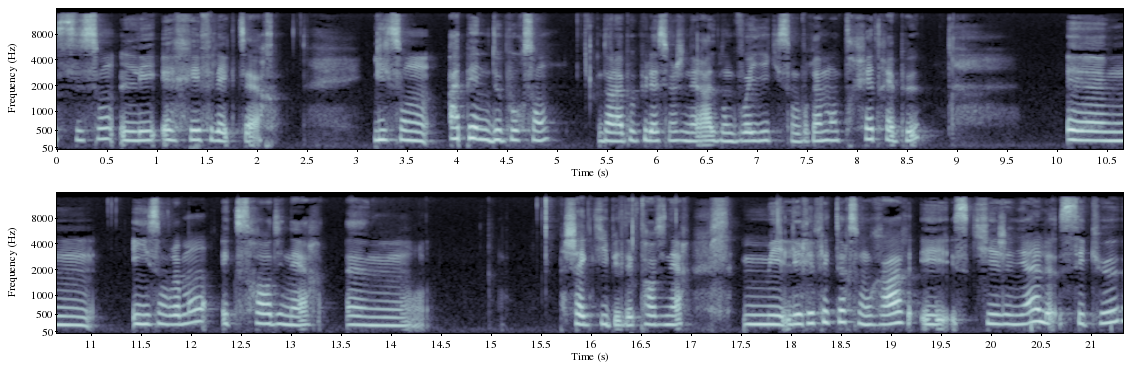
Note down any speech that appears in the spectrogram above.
ce sont les réflecteurs. Ils sont à peine 2% dans la population générale, donc vous voyez qu'ils sont vraiment très très peu. Euh, et ils sont vraiment extraordinaires. Euh, chaque type est extraordinaire, mais les réflecteurs sont rares et ce qui est génial, c'est que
